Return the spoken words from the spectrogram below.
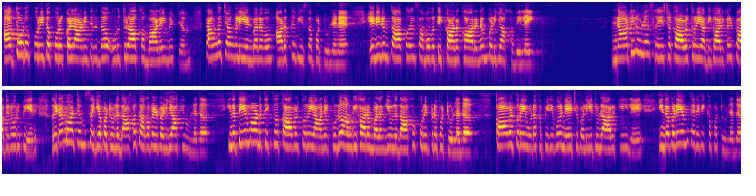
அத்தோடு குறித்த குருக்கள் அணிந்திருந்த உருதுராக மாலை மற்றும் தங்கச்சங்கிலி என்பனவும் அறுத்து வீசப்பட்டுள்ளன. எனினும் தாக்குதல் சம்பவத்திற்கான காரணம் வெளியாகவில்லை. நாட்டில் உள்ள சிரேஷ்ட காவல்துறை அதிகாரிகள் பதினோரு பேர் இடமாற்றம் செய்யப்பட்டுள்ளதாக தகவல் வெளியாகியுள்ளது. இந்த தீர்மானத்திற்கு காவல்துறை ஆணைக்குழு அங்கீகாரம் வழங்கியுள்ளதாக குறிப்பிடப்பட்டுள்ளது. காவல்துறை ஊடகப் பிரிவு நேற்று வெளியிட்டுள்ள அறிக்கையிலே இந்த விடயம் தெரிவிக்கப்பட்டுள்ளது.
